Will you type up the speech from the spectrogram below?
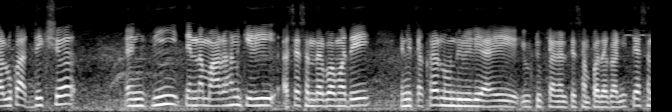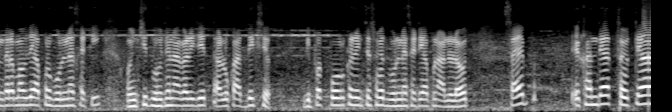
तालुका अध्यक्ष यांनी त्यांना मारहाण केली अशा संदर्भामध्ये त्यांनी तक्रार नोंदवलेली आहे यूट्यूब चॅनलच्या संपादकांनी. त्या संदर्भामध्ये आपण बोलण्यासाठी वंचित बहुजन आघाडीचे तालुका अध्यक्ष दीपक पोरकर यांच्यासोबत बोलण्यासाठी आपण आलेलो आहोत. साहेब एखाद्या चौथ्या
